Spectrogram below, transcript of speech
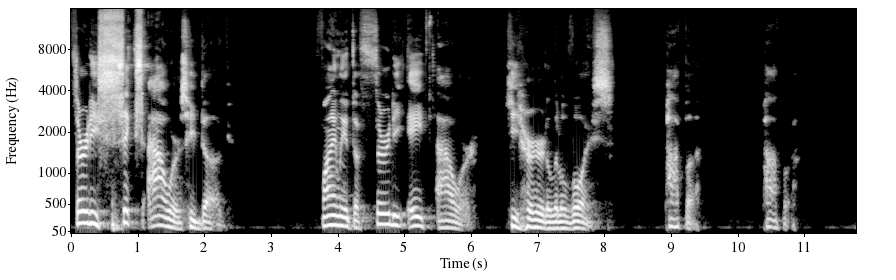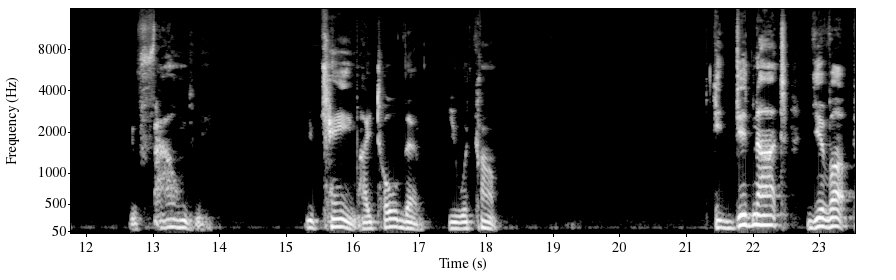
36 hours he dug. Finally, at the 38th hour, he heard a little voice Papa, Papa, you found me. You came. I told them you would come. He did not give up.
